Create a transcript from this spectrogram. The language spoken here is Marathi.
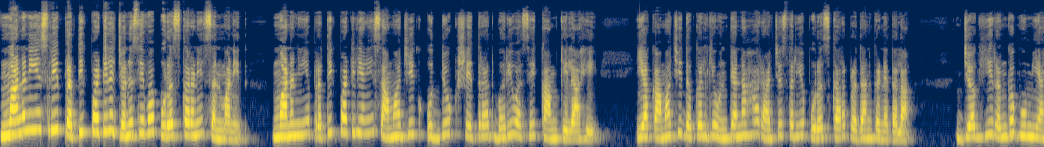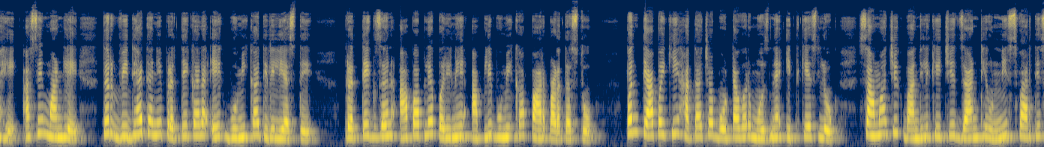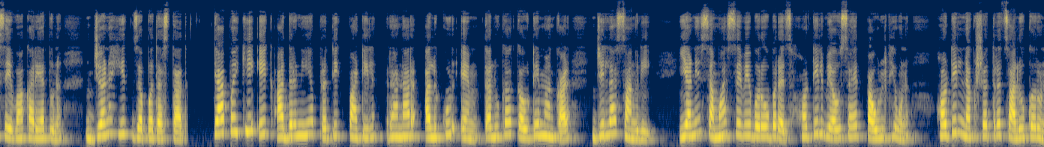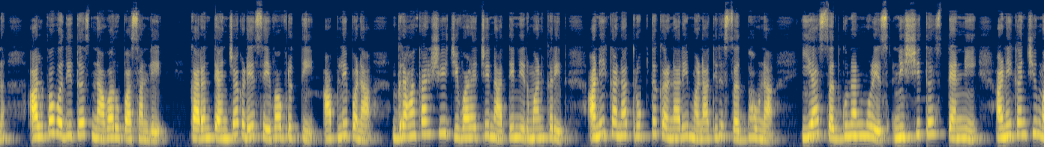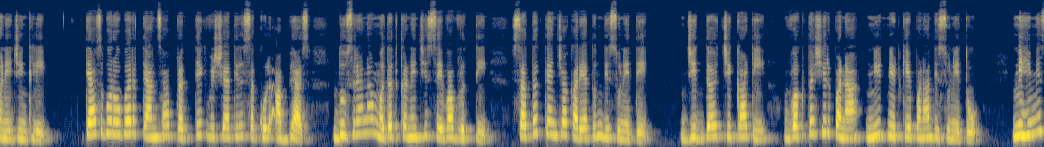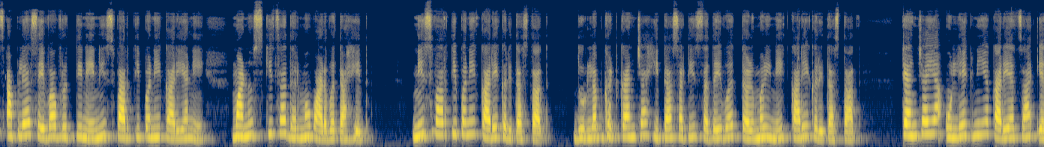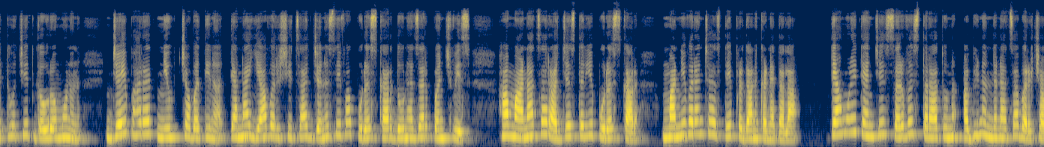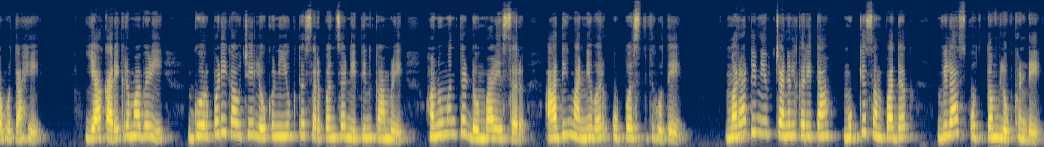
माननीय श्री प्रतीक पाटील जनसेवा पुरस्काराने सन्मानित. माननीय प्रतीक पाटील यांनी सामाजिक उद्योग क्षेत्रात भरीव असे काम केलं आहे. या कामाची दखल घेऊन त्यांना हा राज्यस्तरीय पुरस्कार प्रदान करण्यात आला. जग ही रंगभूमी आहे असे मांडले तर विद्यार्थ्यांनी प्रत्येकाला एक भूमिका दिलेली असते. प्रत्येकजण आपापल्या परीने आपली भूमिका पार पाडत असतो. पण त्यापैकी हाताच्या बोटावर मोजण्या इतकेच लोक सामाजिक बांधिलकीची जाण ठेवून निस्वार्थी सेवा कार्यातून जनहित जपत असतात. त्यापैकी एक आदरणीय प्रतीक पाटील राहणार अलकुड एम तालुका कवठे महाकाळ जिल्हा सांगली. यांनी समाजसेवेबरोबरच हॉटेल व्यवसायात पाऊल ठेवून हॉटेल नक्षत्र चालू करून अल्पावधीतच नावारूपास आणले. कारण त्यांच्याकडे सेवावृत्ती आपलेपणा ग्राहकांशी जिव्हाळ्याचे नाते निर्माण करीत अनेकांना तृप्त करणारी मनातील सद्भावना या सद्गुणांमुळेच निश्चितच त्यांनी अनेकांची मने जिंकली. त्याचबरोबर त्यांचा प्रत्येक विषयातील सखोल अभ्यास दुसऱ्यांना मदत करण्याची सेवावृत्ती सतत त्यांच्या कार्यातून दिसून येते. जिद्द चिकाटी वक्तशीरपणा नीटनेटकेपणा दिसून येतो. नेहमीच आपल्या सेवावृत्तीने निस्वार्थीपणे कार्याने माणुसकीचा धर्म वाढवत आहेत. निस्वार्थीपणे कार्य करीत असतात. दुर्लभ घटकांच्या हितासाठी सदैव तळमळीने कार्य करीत असतात. त्यांच्या या उल्लेखनीय कार्याचा यथोचित गौरव म्हणून जय भारत न्यूजच्या वतीनं त्यांना यावर्षीचा जनसेवा पुरस्कार दोन हजार पंचवीस हा मानाचा राज्यस्तरीय पुरस्कार मान्यवरांच्या हस्ते प्रदान करण्यात आला. त्यामुळे त्यांचे सर्व स्तरातून अभिनंदनाचा वर्षाव होत आहे. या कार्यक्रमावेळी घोरपडी गावचे लोकनियुक्त सरपंच नितीन कांबळे हनुमंत डोंबाळे सर आदी मान्यवर उपस्थित होते. मराठी न्यूज चॅनलकरिता मुख्य संपादक विलास उत्तम लोखंडे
